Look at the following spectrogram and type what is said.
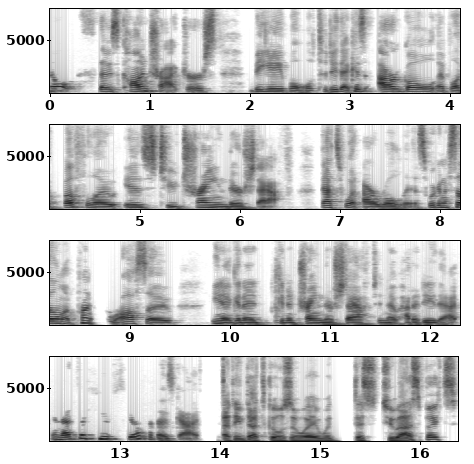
helps those contractors be able to do that. Because our goal at Black Buffalo is to train their staff. That's what our role is. We're going to sell them a printer. We're also you know going to going to train their staff to know how to do that. And that's a huge skill for those guys. I think that goes away with this two aspects.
